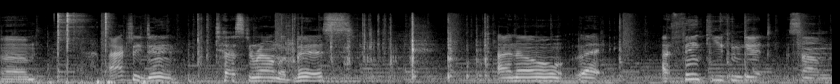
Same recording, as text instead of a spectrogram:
Um, I actually didn't test around with this I know that I think you can get some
